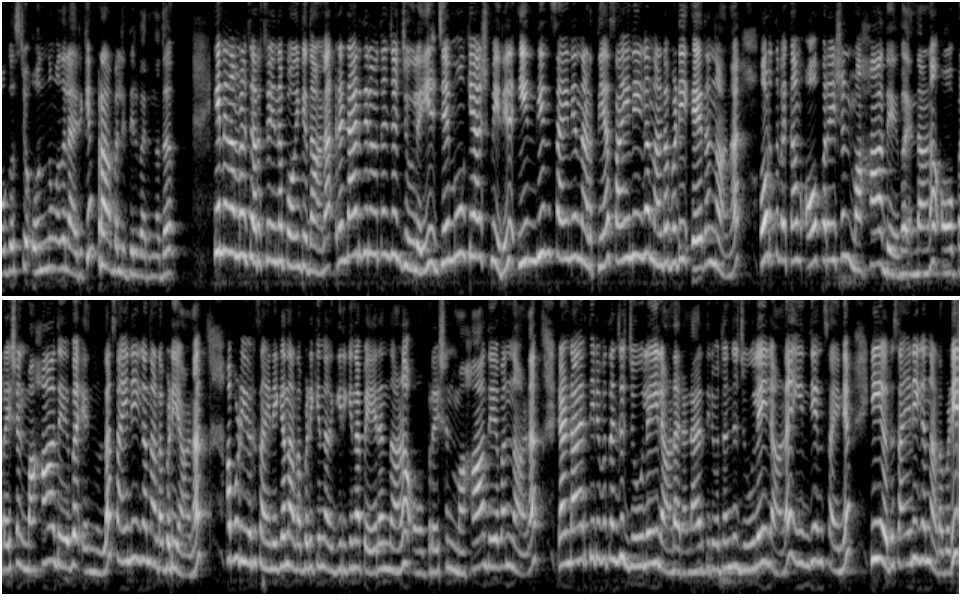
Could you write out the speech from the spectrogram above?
ഓഗസ്റ്റ് ഒന്ന് മുതലായിരിക്കും പ്രാബല്യത്തിൽ വരുന്നത്. ഇനി നമ്മൾ ചർച്ച ചെയ്യുന്ന പോയിന്റ് ഇതാണ്. രണ്ടായിരത്തി ഇരുപത്തഞ്ച് ജൂലൈയിൽ ജമ്മു കാശ്മീരിൽ ഇന്ത്യൻ സൈന്യം നടത്തിയ സൈനിക നടപടി ഏതെന്നാണ് ഓർത്തു വെക്കാം. ഓപ്പറേഷൻ മഹാദേവ്. എന്താണ്? ഓപ്പറേഷൻ മഹാദേവ് എന്നുള്ള സൈനിക നടപടിയാണ്. അപ്പോൾ ഈ ഒരു സൈനിക നടപടിക്ക് നൽകിയിരിക്കുന്ന പേരെന്താണ്? ഓപ്പറേഷൻ മഹാദേവ് എന്നാണ്. രണ്ടായിരത്തി ഇരുപത്തഞ്ച് ജൂലൈയിലാണ് രണ്ടായിരത്തി ഇരുപത്തഞ്ച് ജൂലൈയിലാണ് ഇന്ത്യൻ സൈന്യം ഈ ഒരു സൈനിക നടപടി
